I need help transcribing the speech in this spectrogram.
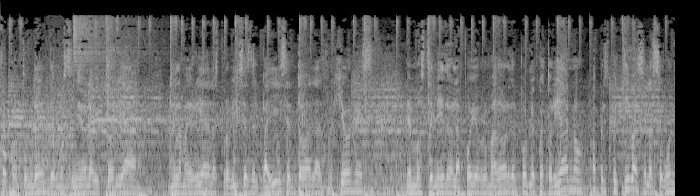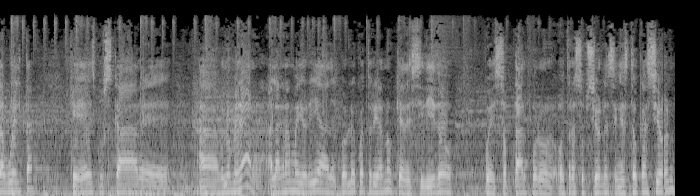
Triunfo contundente, hemos tenido la victoria en la mayoría de las provincias del país, en todas las regiones. Hemos tenido el apoyo abrumador del pueblo ecuatoriano. La perspectiva hacia la segunda vuelta, que es buscar eh, aglomerar a la gran mayoría del pueblo ecuatoriano que ha decidido pues optar por otras opciones en esta ocasión.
